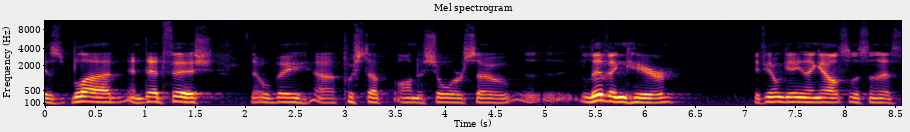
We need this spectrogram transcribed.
is blood and dead fish that will be uh, pushed up on the shore. So, uh, living here, if you don't get anything else, listen to this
